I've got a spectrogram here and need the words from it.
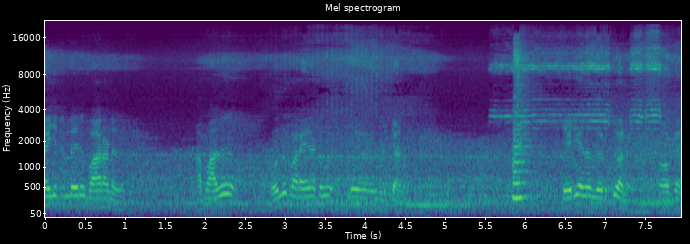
കഴിഞ്ഞിട്ടുള്ള ഒരു ബാറാണിത് അപ്പോൾ അത് ഒന്ന് പറയാനായിട്ട് വിളിച്ചാണ്. ശരി എന്നാൽ നിർത്തുവാണ്. ഓക്കെ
